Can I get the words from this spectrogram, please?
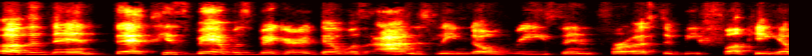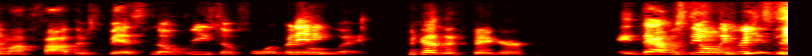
other than that, his bed was bigger. There was honestly no reason for us to be fucking in my father's bed. No reason for it. But anyway, because it's bigger. That was the only reason.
